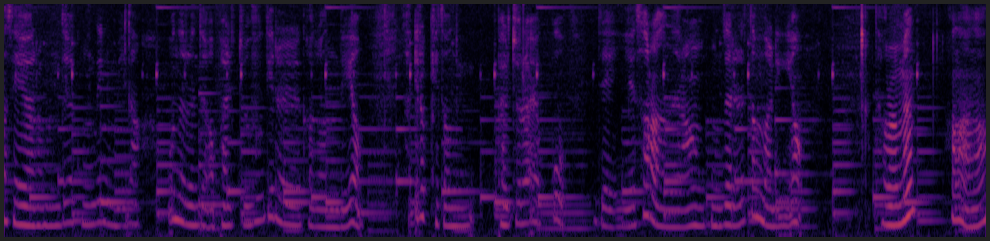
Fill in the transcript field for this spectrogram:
안녕하세요 여러분들. 공빈입니다. 오늘은 제가 발주 후기를 가져왔는데요. 자, 이렇게 전 발주를 했고 이제 예설아내랑 공제를 했단 말이에요. 자, 그러면 하나하나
